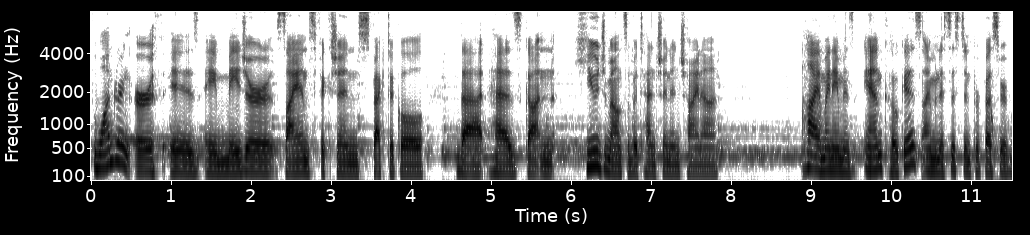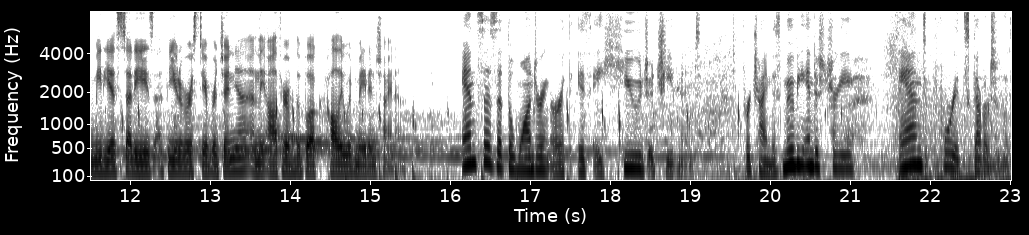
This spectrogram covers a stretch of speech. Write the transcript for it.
The Wandering Earth is a major science fiction spectacle that has gotten huge amounts of attention in China. Hi, my name is Aynne Kokas. I'm an assistant professor of media studies at the University of Virginia and the author of the book Hollywood Made in China. Aynne says that The Wandering Earth is a huge achievement for China's movie industry and for its government.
